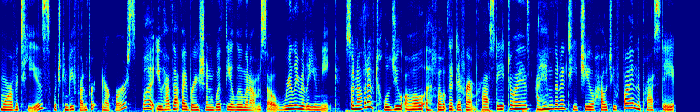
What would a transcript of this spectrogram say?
more of a tease, which can be fun for intercourse, but you have that vibration with the aluminum, so really, really unique. So, now that I've told you all about the different prostate toys, I am gonna teach you how to find the prostate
